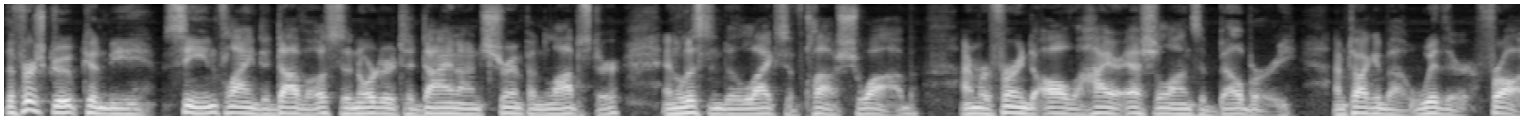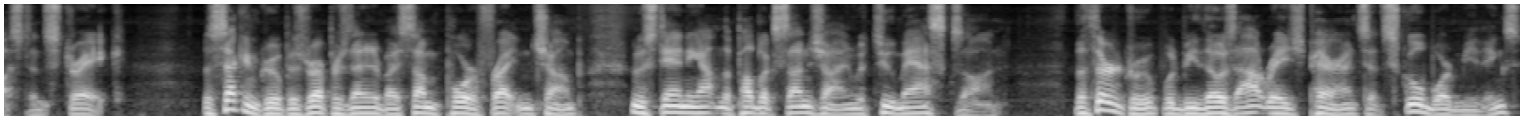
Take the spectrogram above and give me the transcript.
The first group can be seen flying to Davos in order to dine on shrimp and lobster and listen to the likes of Klaus Schwab. I'm referring to all the higher echelons of Belbury. I'm talking about Wither, Frost, and Straik. The second group is represented by some poor frightened chump who's standing out in the public sunshine with two masks on. The third group would be those outraged parents at school board meetings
